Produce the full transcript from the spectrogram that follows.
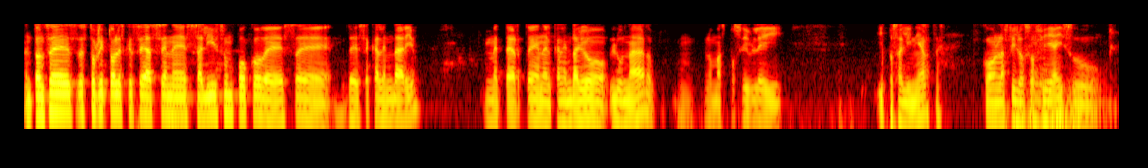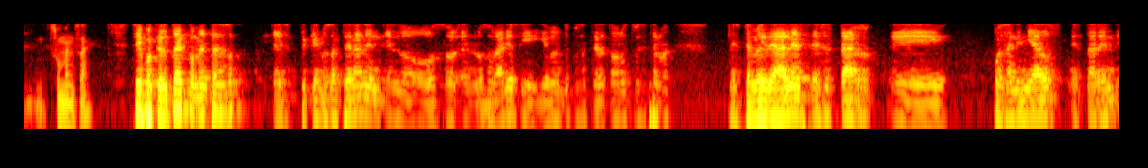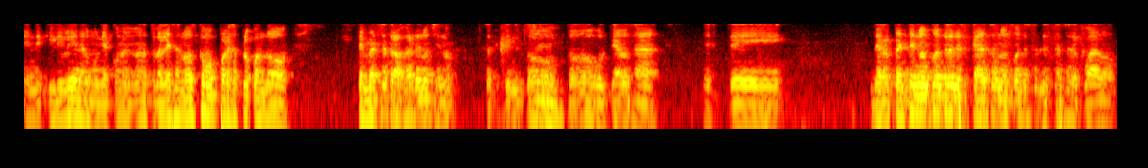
Entonces, estos rituales que se hacen es salirse un poco de ese, de ese calendario, meterte en el calendario lunar lo más posible y, y pues alinearte con la filosofía y su, su mensaje. Sí, porque ahorita comentas eso, este, que nos alteran en, los, en los horarios y, obviamente pues altera todo nuestro sistema. Este, lo ideal es, es estar eh, pues alineados, estar en, equilibrio y en armonía con la misma naturaleza, ¿no? Es como, por ejemplo, cuando te metes a trabajar de noche, ¿no? O sea, que tienes todo, todo volteado, o sea, este, de repente no encuentras descanso, no encuentras el descanso adecuado,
